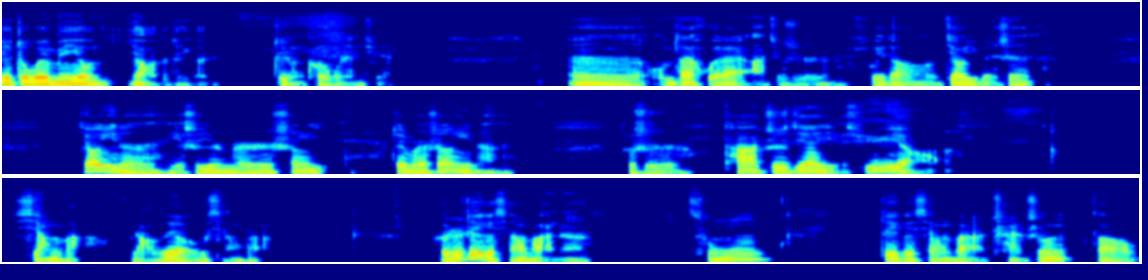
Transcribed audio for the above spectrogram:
这周围没有你要的这个这种客户人群。嗯，我们再回来啊，就是回到交易本身。交易呢，也是一门生意。这门生意呢，就是它之间也需要想法，脑子要有个想法。可是这个想法呢，从这个想法产生到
